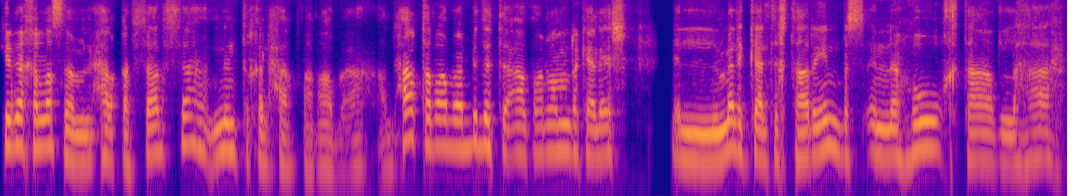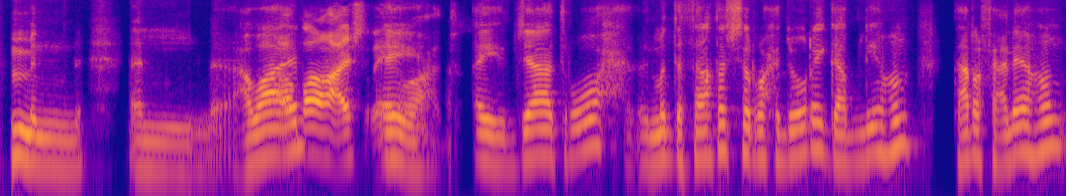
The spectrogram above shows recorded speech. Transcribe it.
كذا خلصنا من الحلقة الثالثة ننتقل الحلقة الرابعة. الحلقة الرابعة بدأت طال عمرك على إيش؟ الملك قال تختارين بس إنه هو اختار لها من العوائل. أعطاها 20 إيه. واحد. اي جاء تروح لمدة ثلاثة أشهر روحي دوري قابليهم تعرف عليهم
